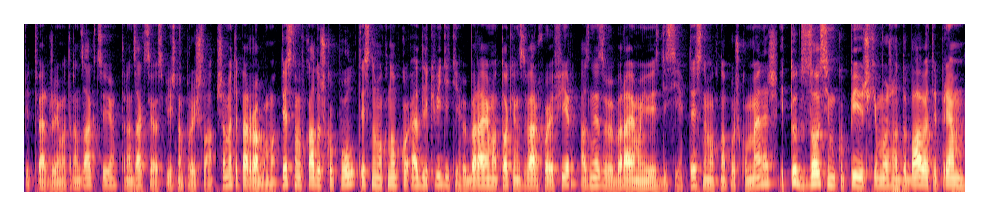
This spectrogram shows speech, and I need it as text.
Підтверджуємо транзакцію. Транзакція успішно пройшла. Що ми тепер робимо? Тиснемо вкладочку Pool, тиснемо кнопку Add Liquidity, вибираємо токен зверху ефір, а знизу вибираємо USDC. Тиснемо кнопочку Manage. І тут зовсім копійки можна додати. Прям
